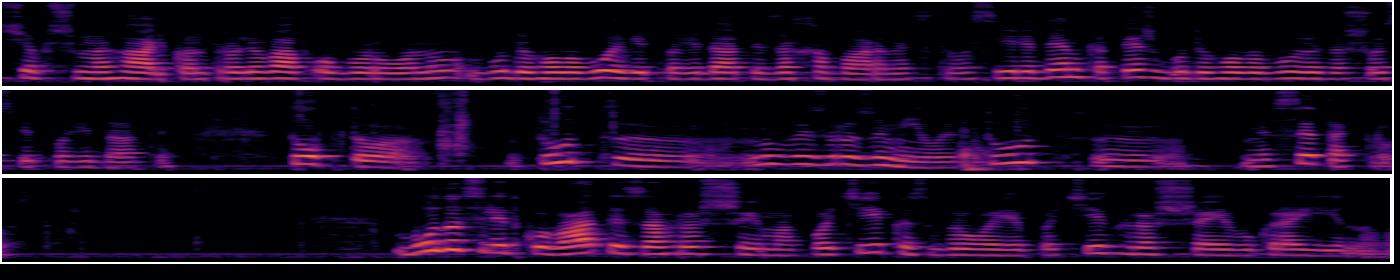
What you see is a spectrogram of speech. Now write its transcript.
щоб Шмигаль контролював оборону, буде головою відповідати за хабарництво. Свіриденко теж буде головою за щось відповідати. Тобто тут, е, ну ви зрозуміли, тут е, не все так просто. Будуть слідкувати за грошима. Потік зброї, потік грошей в Україну.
